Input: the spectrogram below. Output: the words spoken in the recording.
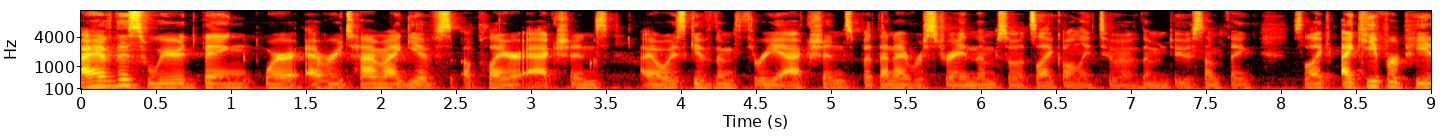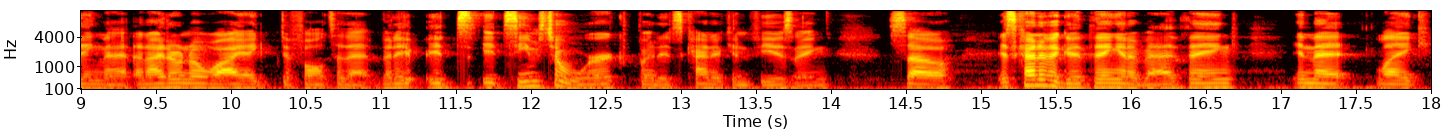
I have this weird thing where every time I give a player actions, I always give them three actions, but then I restrain them so it's like only two of them do something. So like I keep repeating that, and I don't know why I default to that, but it it's, it seems to work, but it's kind of confusing. So it's kind of a good thing and a bad thing in that like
